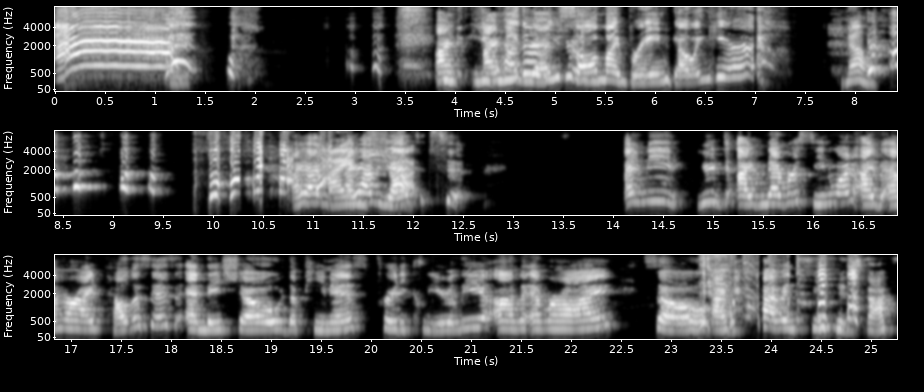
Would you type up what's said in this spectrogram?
ah! I, you, I neither yet of you to- saw my brain going here. No. I have I I, am have yet to. I mean, you. d- I've never seen one. I've MRI'd pelvises, and they show the penis pretty clearly on the MRI. So I haven't seen the jocks.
